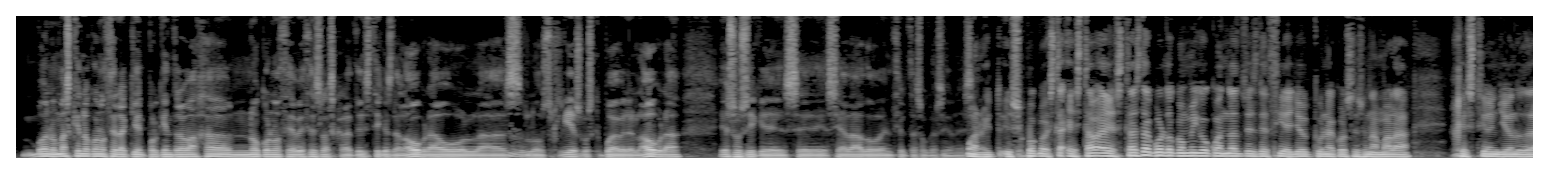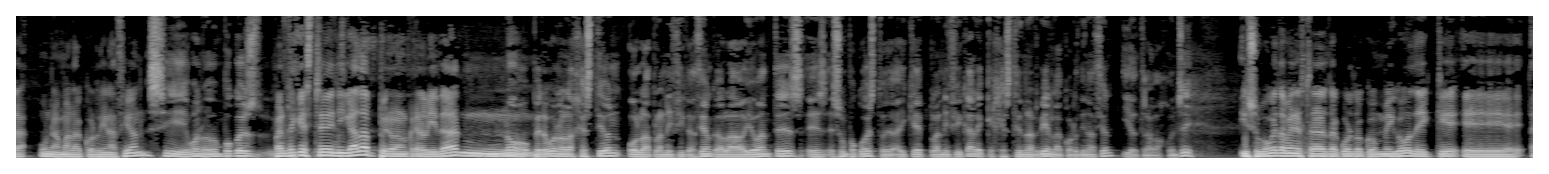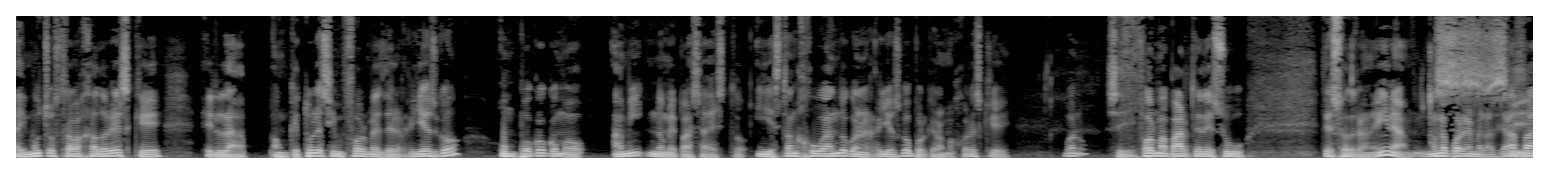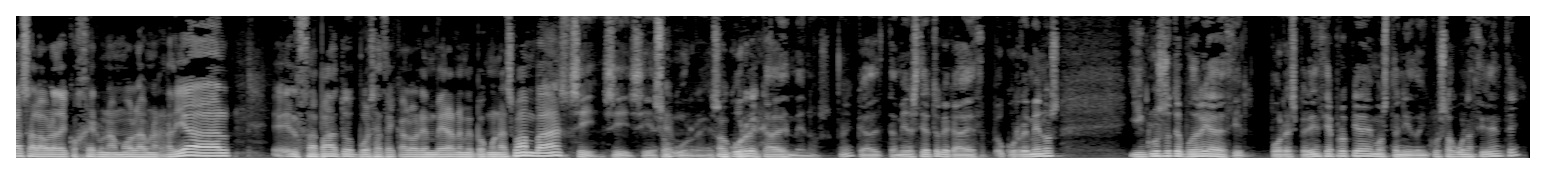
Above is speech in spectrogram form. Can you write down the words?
bueno, más que no conocer a quién, por quién trabaja, no conoce a veces las características de la obra o las, los riesgos que puede haber en la obra. Eso sí que se, se ha dado en ciertas ocasiones. Bueno, y, y supongo, está, está- ¿estás de acuerdo conmigo cuando antes decía yo que una cosa es una mala gestión y otra una mala coordinación? Sí, bueno, un poco es... Parece que esté ligada, pero en realidad mm, No, pero bueno, la gestión o la planificación que hablaba yo antes es, es un poco esto. Hay que planificar, hay que gestionar bien la coordinación y el trabajo en sí. Y supongo que también estarás de acuerdo conmigo de que eh, hay muchos trabajadores que, en la, aunque tú les informes del riesgo, un poco como a mí no me pasa esto. Y están jugando con el riesgo porque a lo mejor es que, bueno, Sí. forma parte de su de su adrenalina. No ponerme las Sí. gafas a la hora de coger una mola, una radial, el zapato, pues hace calor en verano y me pongo unas bambas. Sí, sí, sí, eso Eh, ocurre. Eso ocurre. ocurre, cada vez menos. ¿eh? Cada también es cierto que cada vez ocurre menos. Incluso te podría decir, por experiencia propia hemos tenido incluso algún accidente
